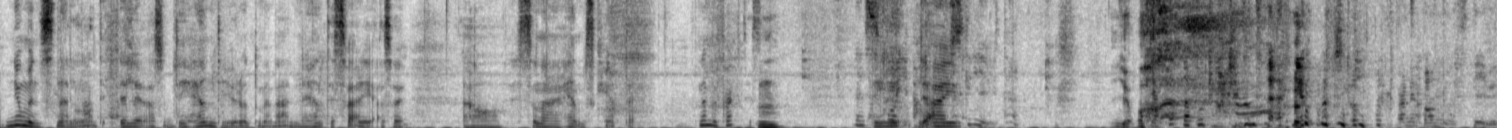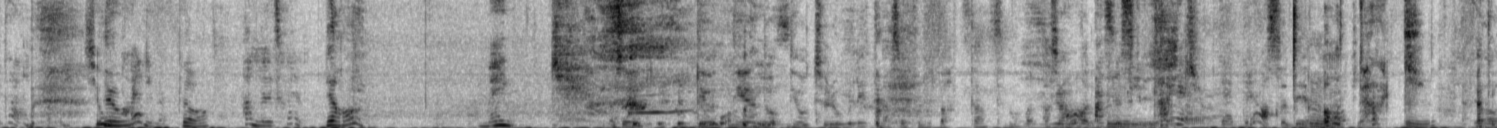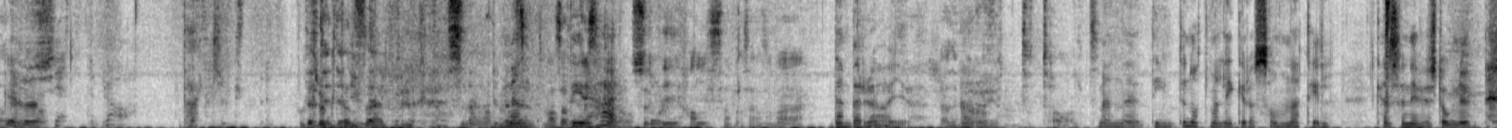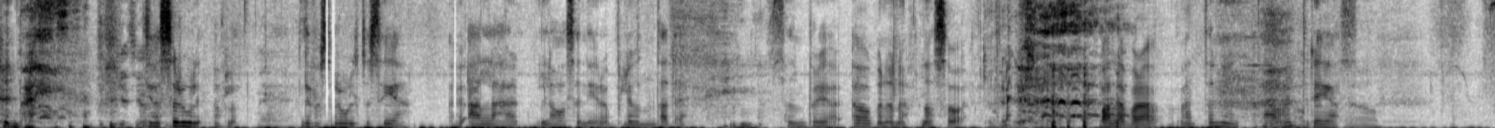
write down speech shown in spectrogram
Jo men snälla, det, eller, alltså, det händer ju runt om i världen. Det har hänt i Sverige. Alltså, Ja. sådana här hemskheter. Nej men faktiskt. Mm. Men Det är det är ju-? Ja. Jag fattar fortfarande inte. Jag förstår fortfarande inte om du har skrivit det här. Jo. Jo. Själv? Ja. Alldeles själv? Ja. Men Alltså, det, det, är ändå, det är otroligt alltså, författat mål. Alltså, ja, mål alltså alltså, skrivet. jättebra. Alltså, det är Mm. Åh, tack! Mm. Jag Ja. tycker den är... Jättebra. Tack. Den, den, den, är- den fruktansvärd. Men man satte det är det här. i halsen och sen så bara... Den berör ju. Ja, det berör ju totalt. Men eh, det är inte något man ligger och somnar till. Kanske ni förstod nu. Det var så roligt, oh, förlåt. Det var så roligt att se hur alla här la sig ner och blundade. Mm. Sen började ögonen öppnas och alla bara vänta nu, det här var inte det jag Ja.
